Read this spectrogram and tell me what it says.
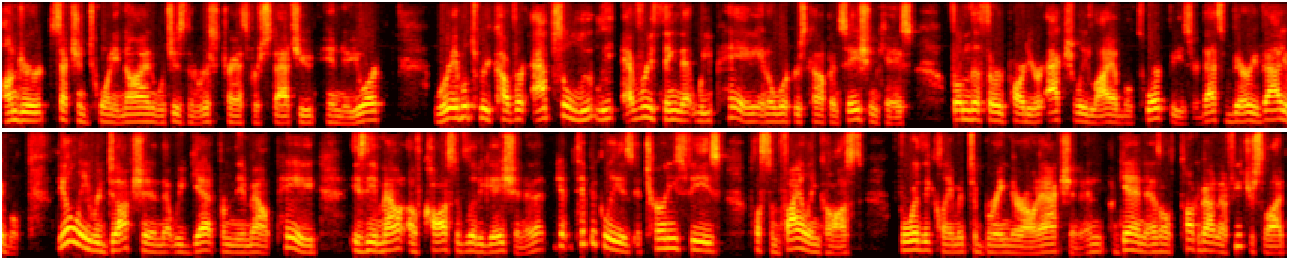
Under Section 29, which is the risk transfer statute in New York, we're able to recover absolutely everything that we pay in a workers' compensation case from the third party or actually liable tortfeasor. That's very valuable. The only reduction that we get from the amount paid is the amount of cost of litigation. And that typically is attorney's fees plus some filing costs for the claimant to bring their own action. And again, as I'll talk about in a future slide,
